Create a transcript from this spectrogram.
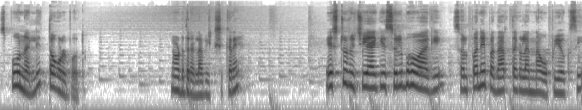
ಸ್ಪೂನಲ್ಲಿ ತಗೊಳ್ಬೋದು. ನೋಡಿದ್ರಲ್ಲ ವೀಕ್ಷಕರೇ? ಎಷ್ಟು ರುಚಿಯಾಗಿ, ಸುಲಭವಾಗಿ ಸ್ವಲ್ಪನೇ ಪದಾರ್ಥಗಳನ್ನು ಉಪಯೋಗಿಸಿ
